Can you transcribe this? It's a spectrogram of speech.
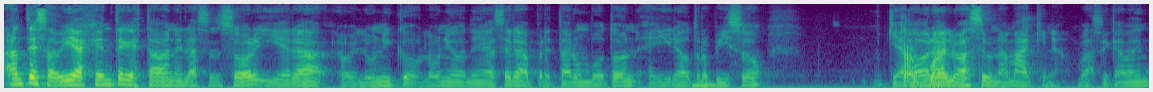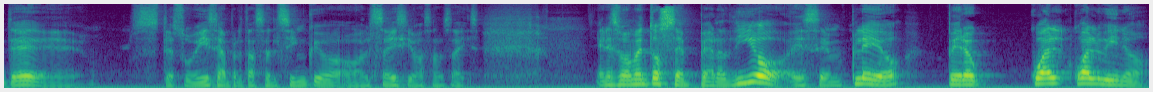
Antes había gente que estaba en el ascensor y era lo, único, lo único que tenía que hacer era apretar un botón e ir a otro piso. Que ahora lo hace una máquina. Básicamente, eh, te subís y apretás el 5 o el 6 y vas al 6. En ese momento se perdió ese empleo, pero ¿Cuál, ¿Cuál, vino?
